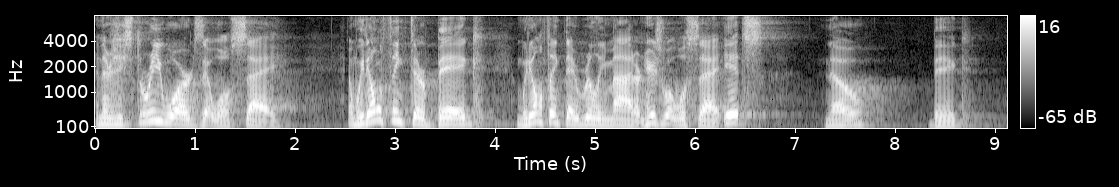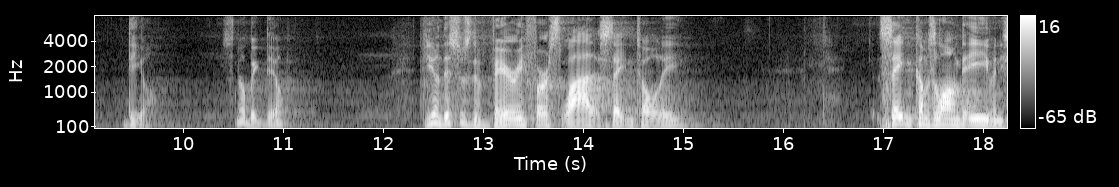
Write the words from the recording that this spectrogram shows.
And there's these three words that we'll say, and we don't think they're big, we don't think they really matter. And here's what we'll say it's no big deal. It's no big deal. You know, this was the very first lie that Satan told Eve. Satan comes along to Eve and he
